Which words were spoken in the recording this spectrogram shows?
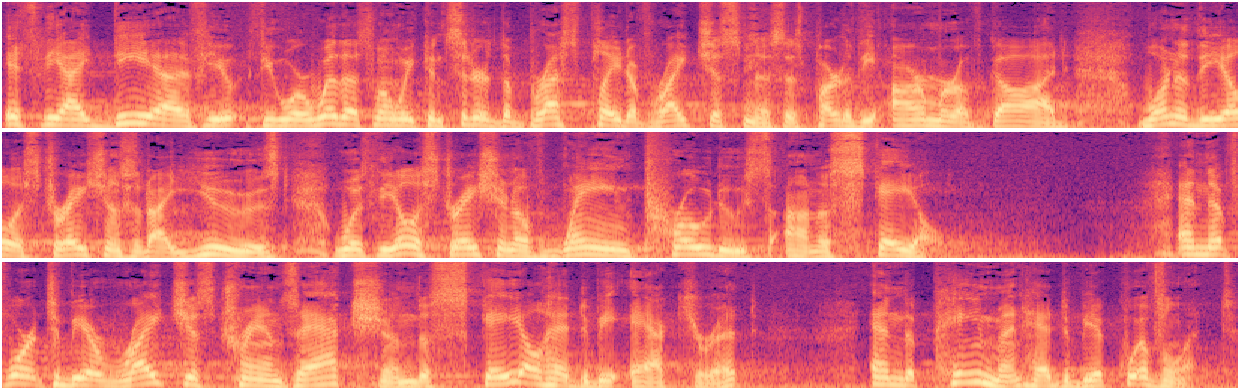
It's the idea, if you, if you were with us when we considered the breastplate of righteousness as part of the armor of God, one of the illustrations that I used was the illustration of weighing produce on a scale. And that for it to be a righteous transaction, the scale had to be accurate and the payment had to be equivalent.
